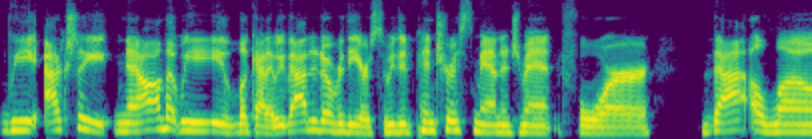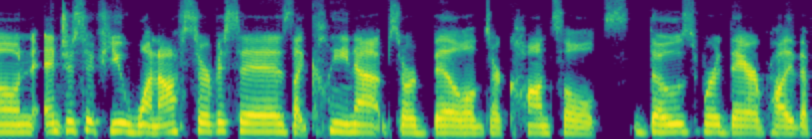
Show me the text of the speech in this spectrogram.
We actually now that we look at it we've added over the years. So we did pinterest management for that alone and just a few one-off services like cleanups or builds or consults those were there probably the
